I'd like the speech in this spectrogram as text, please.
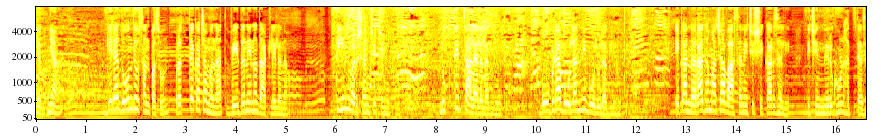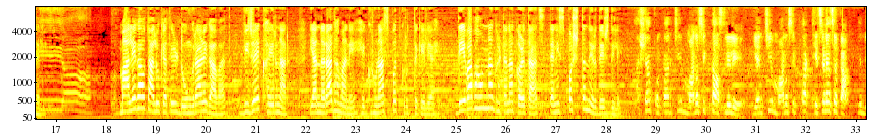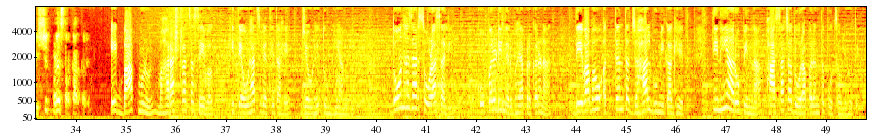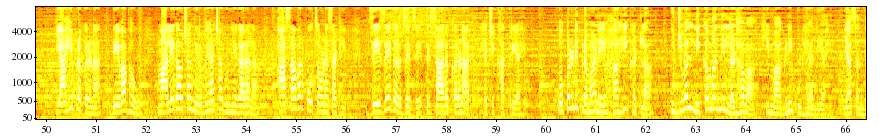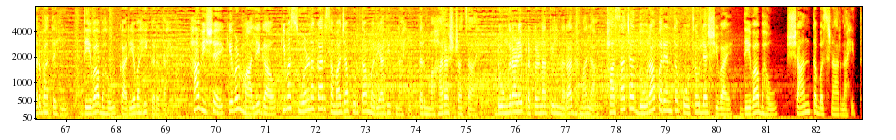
यज्ञा गेल्या दोन दिवसांपासून प्रत्येकाच्या मनात वेदनेनं दाटलेलं नाव. तीन वर्षांची चिमुकली. नुकतीच चालायला लागली होती. बोबड्या बोलांनी बोलू लागली होती. एका नराधमाच्या वासनेची शिकार झाली तिची निर्घुण हत्या झाली. मालेगाव तालुक्यातील डोंगराळे गावात विजय खैरनार या नराधमाने हे घृणास्पद कृत्य केले आहे. देवाभाऊंना घटना कळताच त्यांनी स्पष्ट निर्देश दिले. अशा प्रकारची मानसिकता असलेले यांची मानसिकता ठेचण्याचं काम हे निश्चितपणे सरकार करेल. एक बाप म्हणून महाराष्ट्राचा सेवक ही तेवढाच व्यथित आहे जेवढे तुम्ही आम्ही. दोन हजार सोळा साली कोपर्डी निर्भया प्रकरणात देवाभाऊ अत्यंत जहाल भूमिका घेत तिन्ही आरोपींना फासाच्या दोरापर्यंत पोचवले होते. याही प्रकरणात देवाभाऊ मालेगावच्या निर्भयाच्या गुन्हेगाराला फासावर पोचवण्यासाठी जे जे गरजेचे ते सारं करणार ह्याची खात्री आहे. कोपर्डीप्रमाणे हाही खटला उज्ज्वल निकमांनी लढावा ही मागणी पुढे आली आहे. या संदर्भातही देवाभाऊ कार्यवाही करत आहे हा विषय केवळ मालेगाव किंवा सुवर्णकार समाजापुरता मर्यादित नाही तर महाराष्ट्राचा आहे. डोंगराळे प्रकरणातील नराधमाला फासाच्या दोरापर्यंत पोहोचवल्याशिवाय देवाभाऊ शांत बसणार नाहीत.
